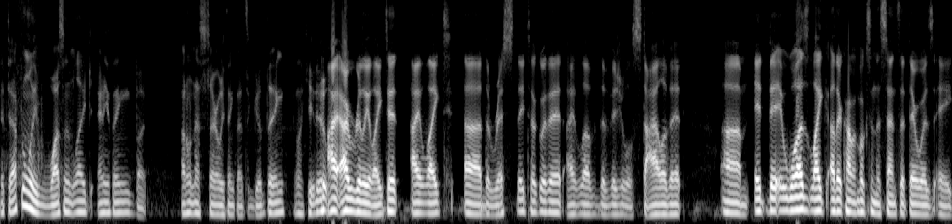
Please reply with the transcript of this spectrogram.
It definitely wasn't like anything, but I don't necessarily think that's a good thing like you do. I, I really liked it. I liked uh, the risks they took with it. I love the visual style of it. Um, it it was like other comic books in the sense that there was a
